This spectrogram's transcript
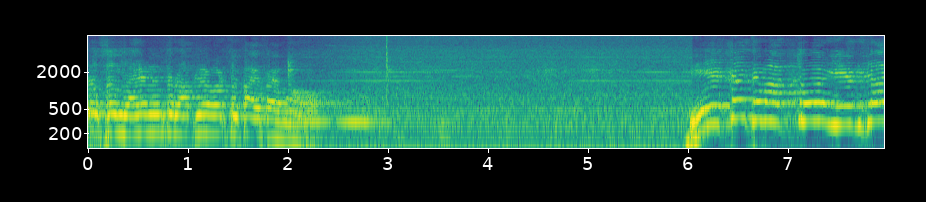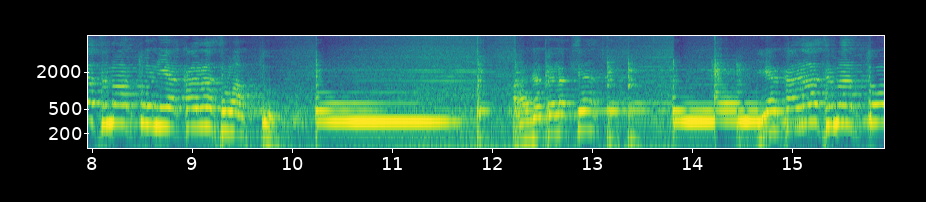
प्रसंग झाल्यानंतर आपल्याला वाटतं काय काय मग एकच मागतो एकदाच मागतो आणि एकालाच मागतो. आलं का लक्षात एकालाच मागतो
